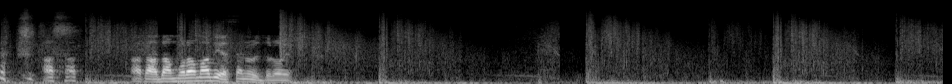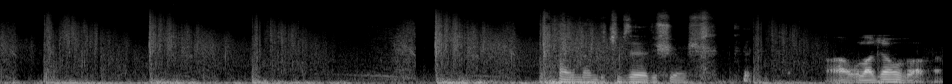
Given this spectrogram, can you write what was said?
at at. At adam vuramadı ya sen öldür oyun. Aynen kimse de düşüyormuş. Ha olacak o zaten.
